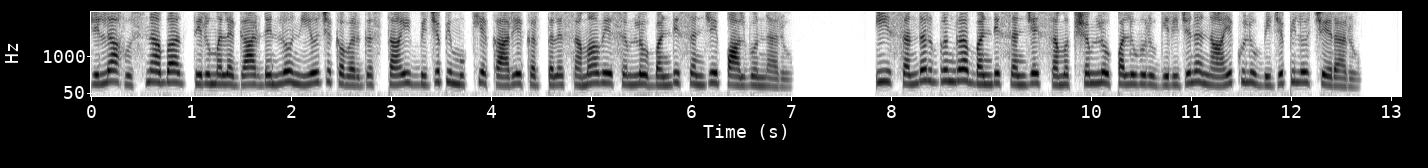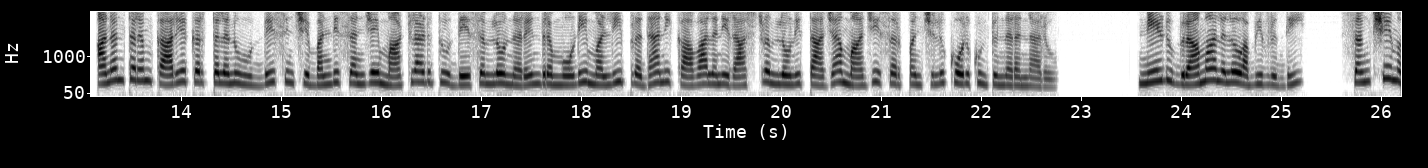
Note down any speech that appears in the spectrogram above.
జిల్లా హుస్నాబాద్ తిరుమల గార్డెన్లో నియోజకవర్గ స్థాయి బీజేపీ ముఖ్య కార్యకర్తల సమావేశంలో బండి సంజయ్ పాల్గొన్నారు. ఈ సందర్భంగా బండి సంజయ్ సమక్షంలో పలువురు గిరిజన నాయకులు బీజేపీలో చేరారు. అనంతరం కార్యకర్తలను ఉద్దేశించి బండి సంజయ్ మాట్లాడుతూ దేశంలో నరేంద్ర మోడీ మళ్ళీ ప్రధాని కావాలని రాష్ట్రంలోని తాజా మాజీ సర్పంచులు కోరుకుంటున్నారన్నారు. నేడు గ్రామాలలో అభివృద్ధి సంక్షేమ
